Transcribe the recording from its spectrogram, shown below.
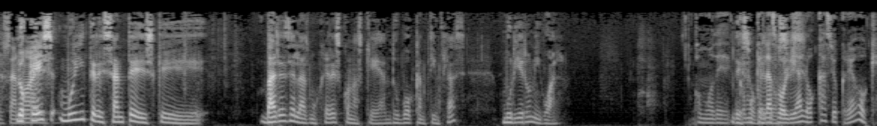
O sea, Lo no que hay- es muy interesante es que varias de las mujeres con las que anduvo Cantinflas murieron igual. Como, de, de como que las volvía locas, yo creo, ¿o qué?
